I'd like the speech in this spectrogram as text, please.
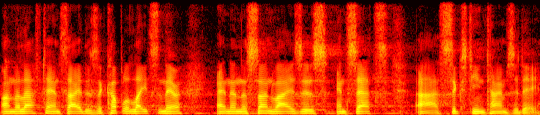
on the left hand side. There's a couple of lights in there. And then the sun rises and sets uh, 16 times a day.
